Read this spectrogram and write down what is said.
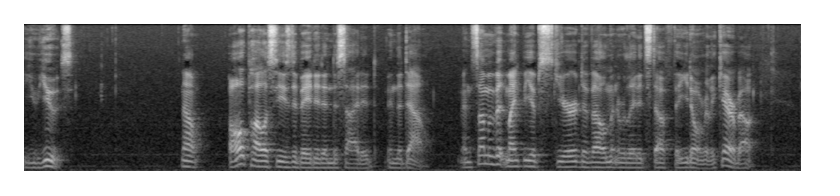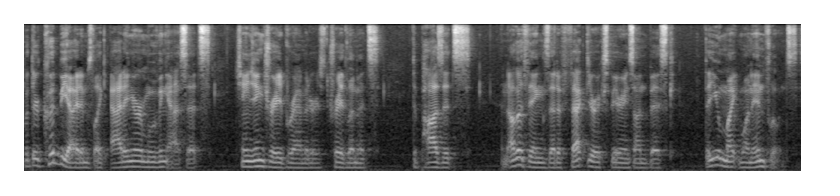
you use. Now, All policy is debated and decided in the DAO, and some of it might be obscure development related stuff that you don't really care about, but there could be items like adding or removing assets, changing trade parameters, trade limits, deposits, and other things that affect your experience on Bisq that you might want to influence.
